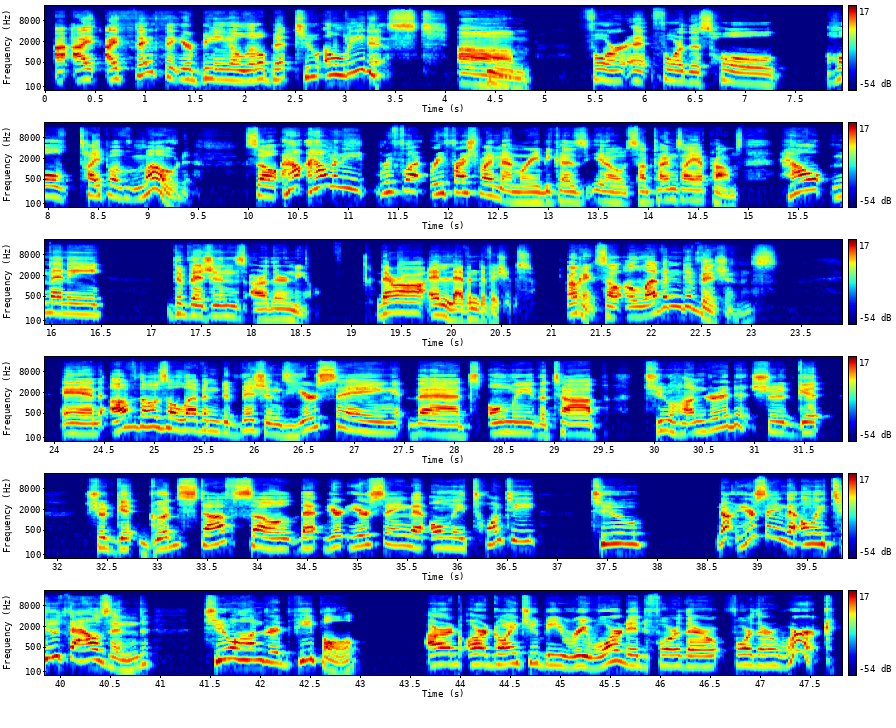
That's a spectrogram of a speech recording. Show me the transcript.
I I think that you're being a little bit too elitist um for it for this whole whole type of mode. So how how many refle- refresh my memory because you know sometimes I have problems. How many divisions are there, Neil? There are 11 divisions. Okay, so 11 divisions. And of those 11 divisions, you're saying that only the top 200 should get should get good stuff. So that you're you're saying that only 22 No, you're saying that only 2200 people are are going to be rewarded for their for their work.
